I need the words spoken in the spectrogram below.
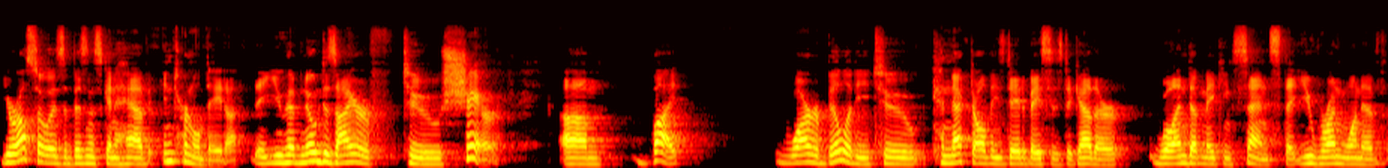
you're also, as a business, going to have internal data that you have no desire to share. Um, but our ability to connect all these databases together will end up making sense that you run one of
